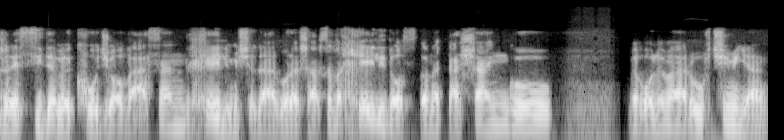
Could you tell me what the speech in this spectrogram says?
رسیده به کجا و اصلا خیلی میشه دربارش حرف و خیلی داستان قشنگ و به قول معروف چی میگن؟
